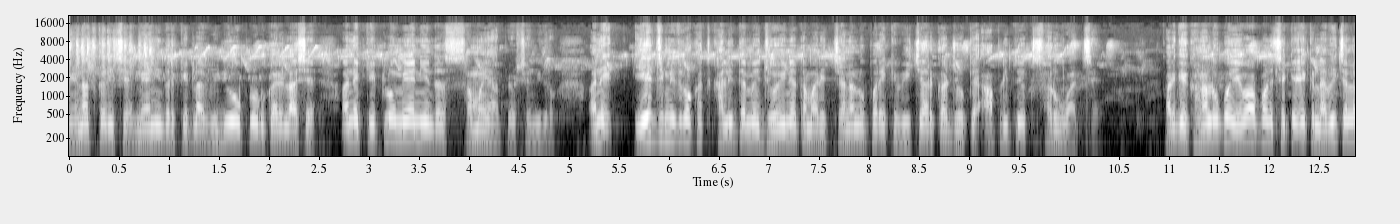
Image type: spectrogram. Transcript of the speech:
મહેનત કરી છે, મેં એની અંદર કેટલા વીડિયો અપલોડ કરેલા છે અને કેટલો મેં એની અંદર સમય આપ્યો છે મિત્રો. અને એ જ મિત્રો ખાલી તમે જોઈને તમારી ચેનલ ઉપર એક વિચાર કરજો કે આપણી તો એક શરૂઆત છે. કારણ કે ઘણા લોકો એવા પણ છે કે એક નવી ચેનલ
